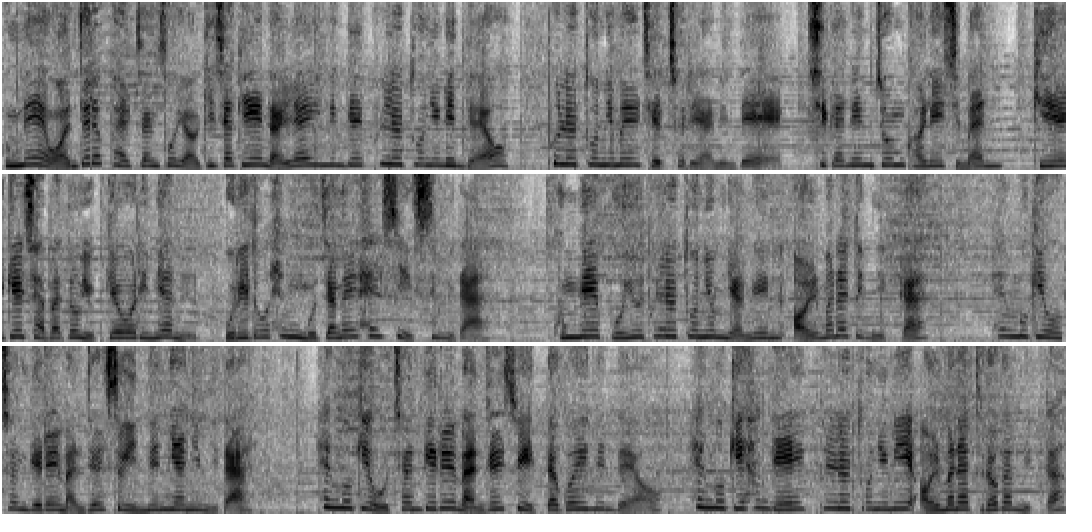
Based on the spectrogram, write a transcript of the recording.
국내 원자력 발전소 여기저기에 널려 있는 게 플루토늄인데요. 플루토늄을 재처리하는데 시간은 좀 걸리지만 길게 잡아도 6개월이면 우리도 핵무장을 할 수 있습니다. 국내 보유 플루토늄 양은 얼마나 됩니까? 핵무기 5,000개를 만들 수 있는 양입니다. 핵무기 5,000개를 만들 수 있다고 했는데요. 핵무기 한 개에 플루토늄이 얼마나 들어갑니까?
